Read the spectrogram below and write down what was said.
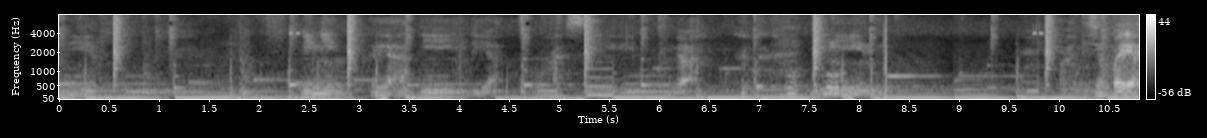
air dingin kayak hati dia. Asik. Enggak. Dingin. Hati siapa ya?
